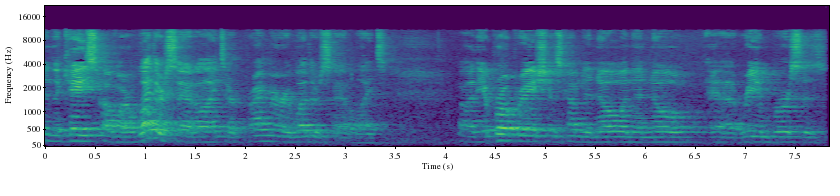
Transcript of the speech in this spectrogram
in the case of our weather satellites, our primary weather satellites, uh, the appropriations come to NOAA and then NOAA uh, reimburses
